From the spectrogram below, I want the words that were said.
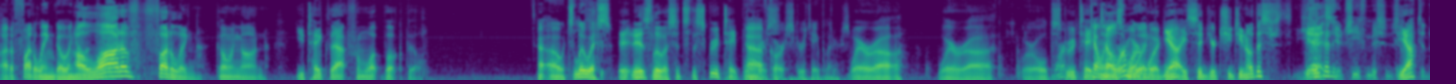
A lot of fuddling going A on. lot of fuddling going on. You take that from what book, Bill? Uh oh, it's Lewis. It is Lewis. It's the Screwtape Ah, letters. of course, Screwtape letters. where uh, where uh, where old Worm- Screwtape telling tells Wormwood, Wormwood. Yeah, yeah. he said, "You're cheat." You know this? Yes, David? your chief mission should Yeah. be to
